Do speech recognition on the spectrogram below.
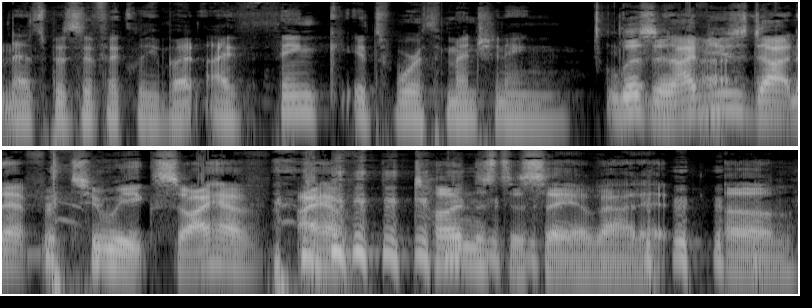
.NET specifically, but I think it's worth mentioning. Listen, I've used .NET for two weeks, so I have I have tons to say about it. Um,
